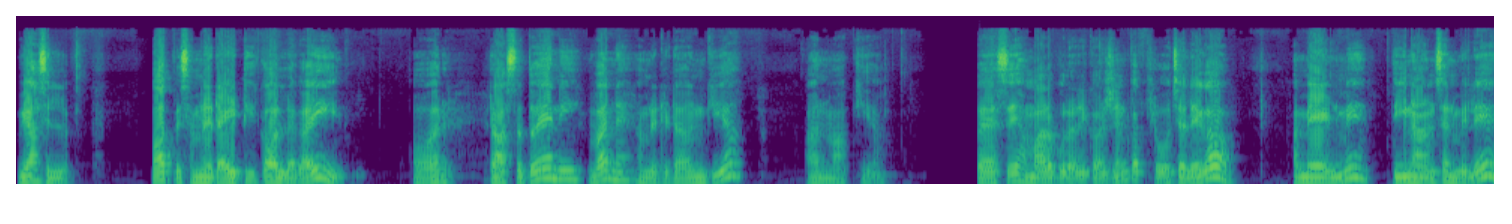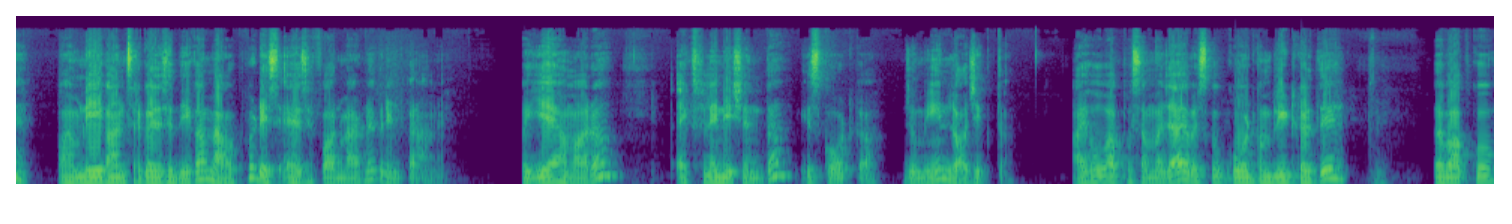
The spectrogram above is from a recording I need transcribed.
यहाँ से वापस हमने राइट ही कॉल लगाई, और रास्ता तो है नहीं। वन है, हमने रिटर्न किया अनमार्क किया। तो ऐसे हमारा पूरा रिकर्जन का फ्लो चलेगा। हमें एंड में तीन आंसर मिले। और हमने एक आंसर का जैसे देखा, हमें आउटपुट इस, ऐसे फॉर्मेट में प्रिंट कराना है। तो ये हमारा एक्सप्लेनेशन था इस कोड का, जो मेन लॉजिक था। आई होप आपको समझ आए अब इसको कोड कंप्लीट करते तब आपको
